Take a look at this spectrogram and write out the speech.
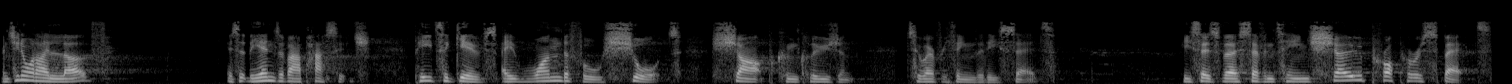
And do you know what I love? Is at the end of our passage, Peter gives a wonderful, short, sharp conclusion to everything that he said. He says, verse 17, show proper respect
